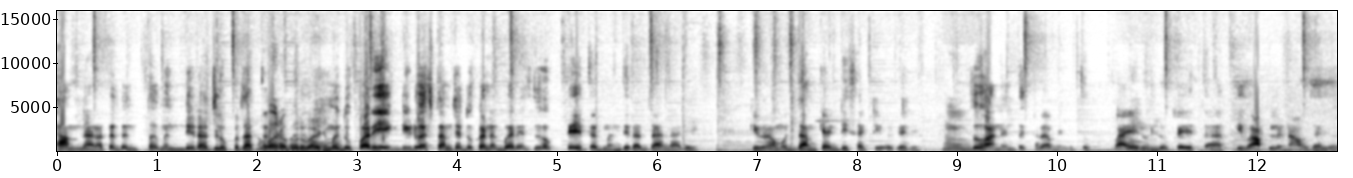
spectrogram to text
थांबणार. आता दंत मंदिरात लोक जातात गुरुवारी. हो. मग दुपारी एक दीड वाजता आमच्या दुकानात बरेच लोक ते येतात मंदिरात जाणारे किंवा मुद्दाम कॅन्डीसाठी वगैरे. तो आनंद खरा मिळतो. बाहेरून हम्म. लोक येतात किंवा आपलं नाव झालं.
